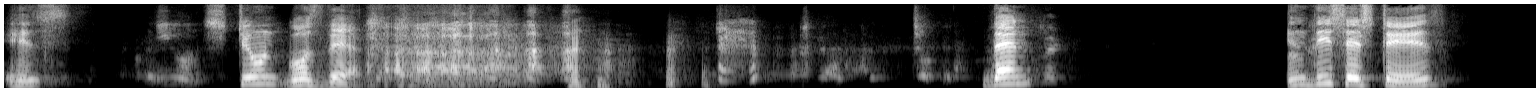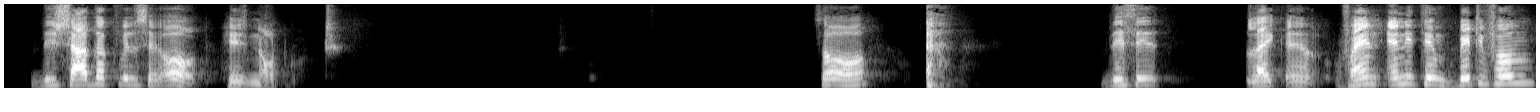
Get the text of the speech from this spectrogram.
his tune goes there. then, in this stage, the sadhak will say, Oh, he is not good. So, this is like uh, when anything beautiful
